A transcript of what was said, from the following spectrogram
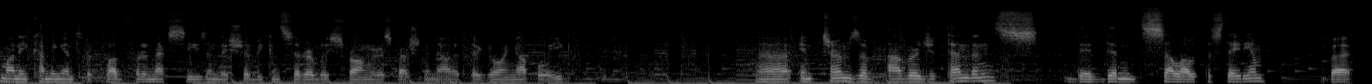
money coming into the club for the next season, they should be considerably stronger, especially now that they're going up a league. Uh, in terms of average attendance, they didn't sell out the stadium, but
